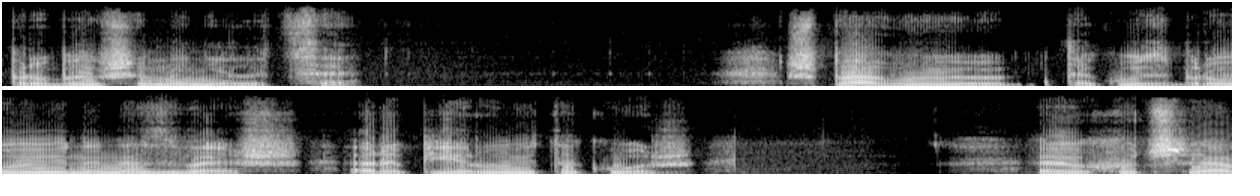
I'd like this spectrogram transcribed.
пробивши мені лице. Шпагою таку зброю не назвеш, рапірою також. Е, Хоча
